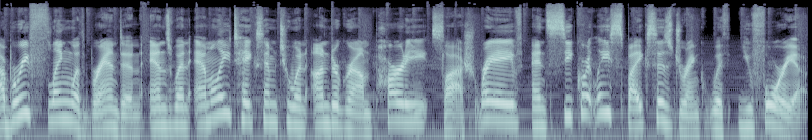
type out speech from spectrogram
A brief fling with Brandon ends when Emily takes him to an underground party slash rave and secretly spikes his drink with euphoria,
